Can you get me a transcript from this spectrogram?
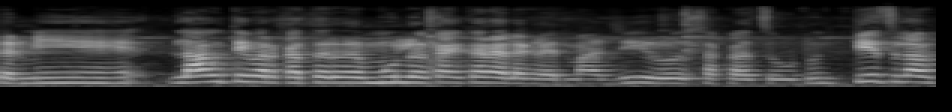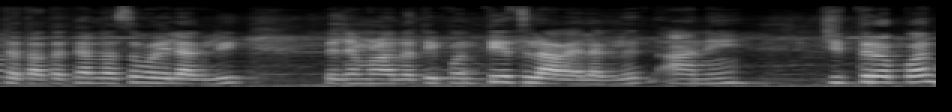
तर मी लावते बरं का तर मुलं काय करायला लागल्यात माझी रोज सकाळचं उठून तेच लावतात. आता त्यांना सवय लागली त्याच्यामुळे आता ते पण तेच लावायला लागलेत. आणि चित्र पण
